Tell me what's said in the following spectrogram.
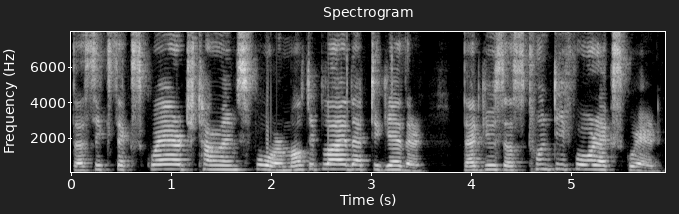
the 6x squared times 4, multiply that together. That gives us 24x squared.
